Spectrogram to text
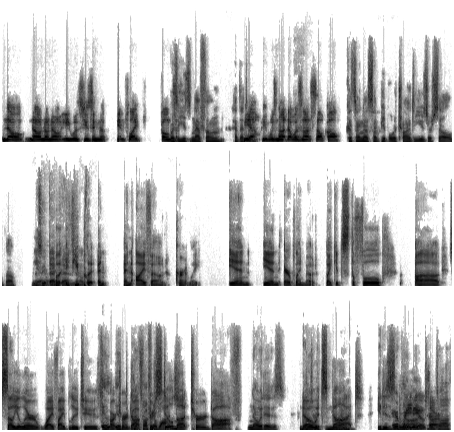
No, no, no, no. He was using the in-flight phone. Was system. he using that phone at that time? Yeah, he was not. That was not a cell call. because I know some people were trying to use their cell though. I see Yeah, back But then, if you know, put an an iPhone currently in in airplane mode, like it's the full uh cellular Wi-Fi Bluetooth It- are it turned off. off They're still not turned off. no, it is. No, turn- it's not. It is Airplane not. mode radios turns are. off.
